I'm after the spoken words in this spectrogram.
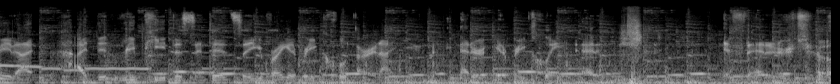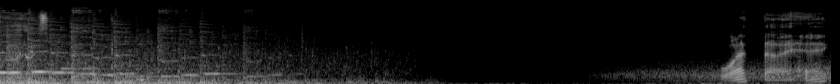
See, I, I did repeat the sentence, so you can probably get a pretty cool, or not you, but the editor get a pretty clean edit. if the editor chose. What the heck?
